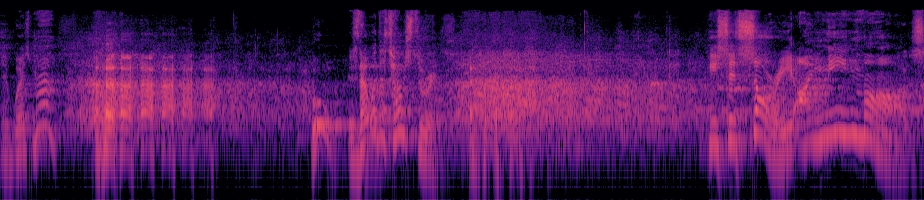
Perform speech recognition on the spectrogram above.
said, Where's Mass? Ooh, is that where the toaster is? he said, Sorry, I mean Mars,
